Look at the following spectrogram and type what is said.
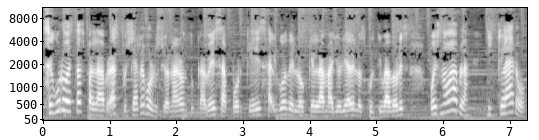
Seguro estas palabras pues ya revolucionaron tu cabeza porque es algo de lo que la mayoría de los cultivadores pues no habla. Y claro,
